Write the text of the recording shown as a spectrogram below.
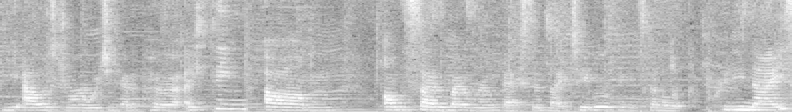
the Alex drawer which I'm going to put I think um, on the side of my room next to the night table. I think it's to look pretty nice.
